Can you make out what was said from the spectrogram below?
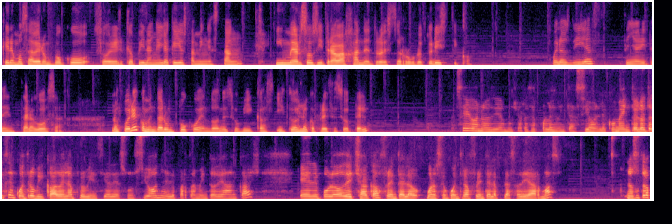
Queremos saber un poco sobre qué opinan ella, que ellos también están inmersos y trabajan dentro de este rubro turístico. Buenos días, señorita Zaragoza. ¿Nos podría comentar un poco en dónde se ubicas y qué es lo que ofrece ese hotel? Sí, buenos días, muchas gracias por la invitación. Le comento, el hotel se encuentra ubicado en la provincia de Asunción, en el departamento de Ancash, en el poblado de Chacas, frente a la, bueno, se encuentra frente a la Plaza de Armas. Nosotros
